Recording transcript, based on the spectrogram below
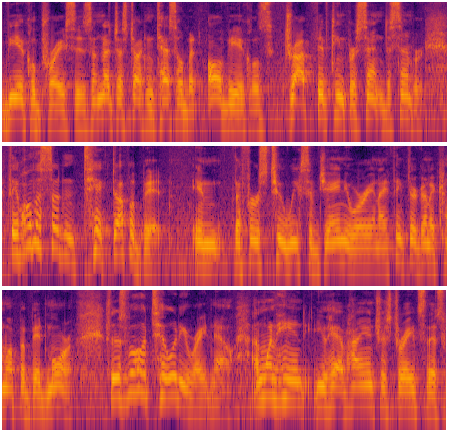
vehicle prices, I'm not just talking Tesla, but all vehicles, drop 15% in December. They've all of a sudden ticked up a bit in the first two weeks of January, and I think they're going to come up a bit more. So there's volatility right now. On one hand, you have high interest rates that's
